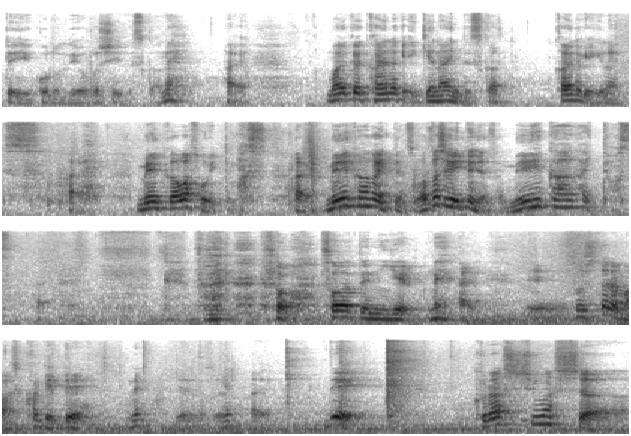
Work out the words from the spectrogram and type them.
ていうことでよろしいですかね。はい。毎回変えなきゃいけないんですか？変えなきゃいけないんです。はい。メーカーはそう言ってます。はい。メーカーが言ってるんです。私が言ってるんじゃないですか。メーカーが言ってます。はいそうそうやって逃げるね、はいえー、そしたらまあかけてねやりますよね、はい、でクラッシュワッシャー、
